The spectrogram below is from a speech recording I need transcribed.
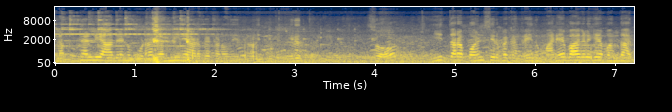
ಕ್ಲಬ್ನಲ್ಲಿ ಆದ್ರೂ ಕೂಡ ರಮ್ಮಿನೇ ಆಡಬೇಕು ಅನ್ನೋದು ಇದ್- ಇರುತ್ತೆ. ಸೊ ಈ ಥರ ಪಾಯಿಂಟ್ಸ್ ಇರಬೇಕಂದ್ರೆ ಇದು ಮನೆ ಬಾಗಿಲಿಗೆ ಬಂದಾಗ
